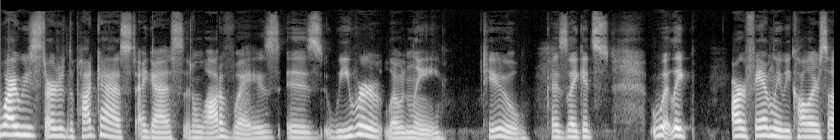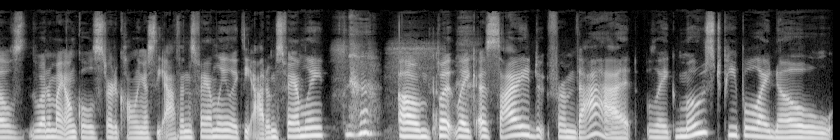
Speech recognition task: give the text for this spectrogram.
why we started the podcast, I guess, in a lot of ways, is we were lonely too. Cause like it's what like our family, we call ourselves one of my uncles started calling us the Athens family, like the Addams family. Um, but like aside from that, like most people I know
